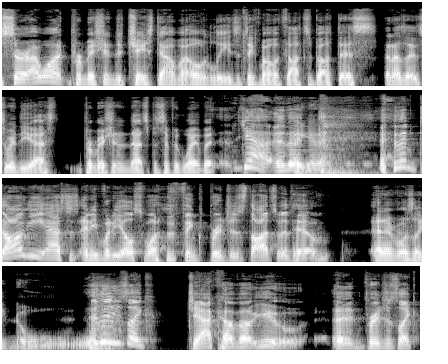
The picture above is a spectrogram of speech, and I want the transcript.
sir, I want permission to chase down my own leads and think my own thoughts about this. And I was like, it's weird that you asked permission in that specific way, but yeah, and then I get it. And then Doggy asks, "Does anybody else want to think Bridges' thoughts with him?" and everyone's like, no. And then he's like, "Jack, how about you?" And Bridge is like,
